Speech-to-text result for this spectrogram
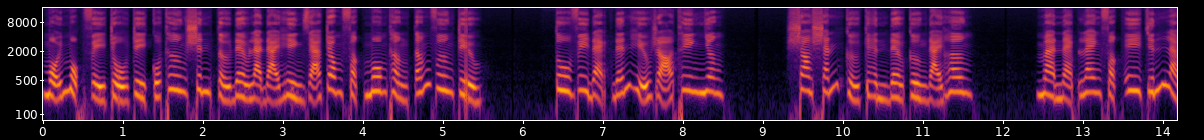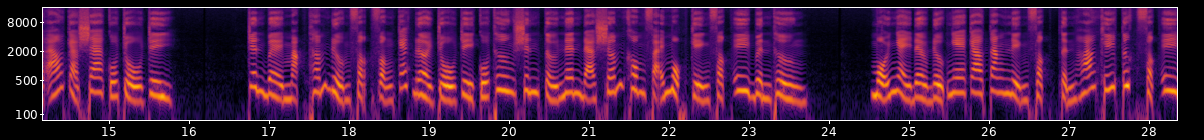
Mỗi một vị trụ trì của Thương Sinh tự đều là đại hiền giả trong Phật môn thần tấn vương triều. Tu vi đạt đến hiểu rõ thiên nhân. So sánh cự kình đều cường đại hơn. Mà Nạp Lan Phật y chính là áo cà sa của trụ trì. Trên bề mặt thấm đượm Phật vận các đời trụ trì của Thương Sinh tự nên đã sớm không phải một kiện Phật y bình thường. Mỗi ngày đều được nghe cao tăng niệm Phật tịnh hóa khí tức Phật y,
